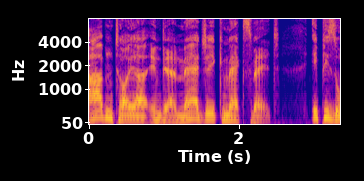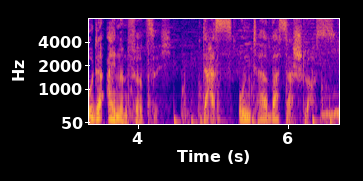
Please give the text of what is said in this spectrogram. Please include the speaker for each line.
Speaker 1: Abenteuer in der Magic Max Welt. Episode 41. Das Unterwasserschloss.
